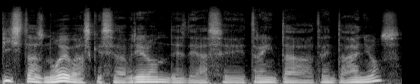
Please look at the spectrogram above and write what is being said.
pistas nuevas que se abrieron desde hace 30, 30 años.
